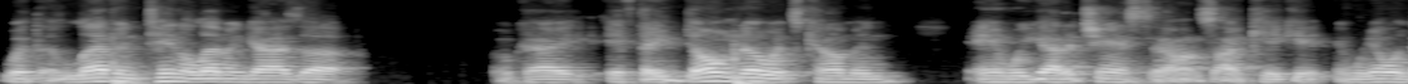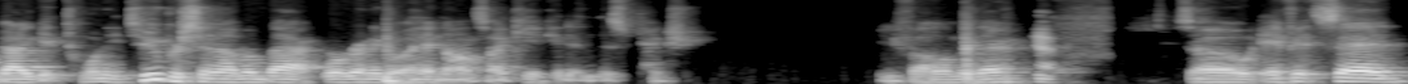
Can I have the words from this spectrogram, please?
with 11, 10, 11 guys up. Okay, if they don't know it's coming, and we got a chance to onside kick it, and we only got to get 22% of them back, we're going to go ahead and onside kick it in this picture. You follow me there? Yeah. So if it said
